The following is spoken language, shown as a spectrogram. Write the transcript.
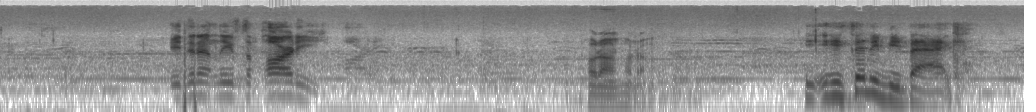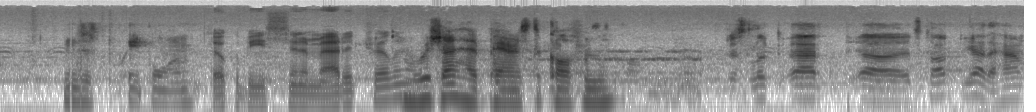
thing. He didn't leave the party. Hold on, hold on. He, he said he'd be back. And just wait for him. Dokkaebi cinematic trailer. I wish I had parents to call for me. Just look at, uh, it's called, yeah, the ham-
